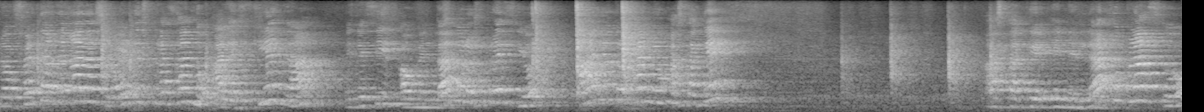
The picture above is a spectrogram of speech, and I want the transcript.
la oferta ir a la izquierda, es decir, aumentando los precios año tras año hasta que hasta que en el largo plazo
